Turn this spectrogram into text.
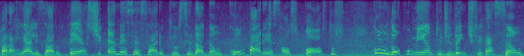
Para realizar o teste, é necessário que o cidadão compareça aos postos com um documento de identificação.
